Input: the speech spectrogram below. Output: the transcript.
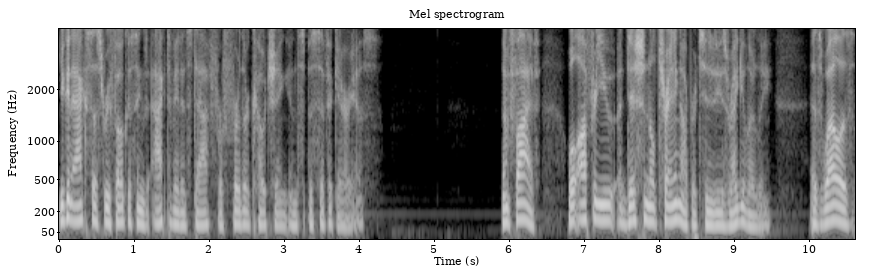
you can access Refocusing's activated staff for further coaching in specific areas. And five, we'll offer you additional training opportunities regularly, as well as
